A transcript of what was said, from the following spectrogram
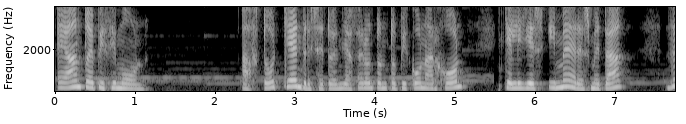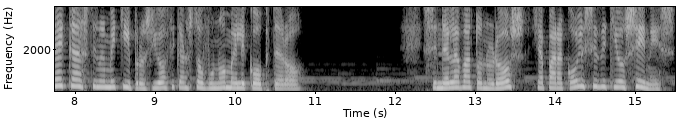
εάν το επιθυμούν». Αυτό κέντρισε το ενδιαφέρον των τοπικών αρχών και λίγες ημέρες μετά δέκα αστυνομικοί προσγειώθηκαν στο βουνό με ελικόπτερο. Συνέλαβαν τον Ρος για παρακόλληση δικαιοσύνης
